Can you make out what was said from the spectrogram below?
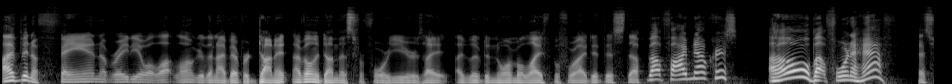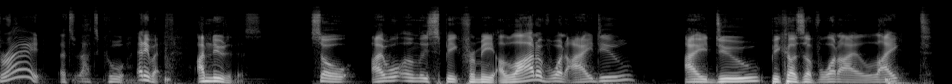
I've been a fan of radio a lot longer than I've ever done it. I've only done this for four years. I, I lived a normal life before I did this stuff. About five now, Chris? Oh, about four and a half. That's right. That's that's cool. Anyway, I'm new to this. So I will only speak for me. A lot of what I do I do because of what I liked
